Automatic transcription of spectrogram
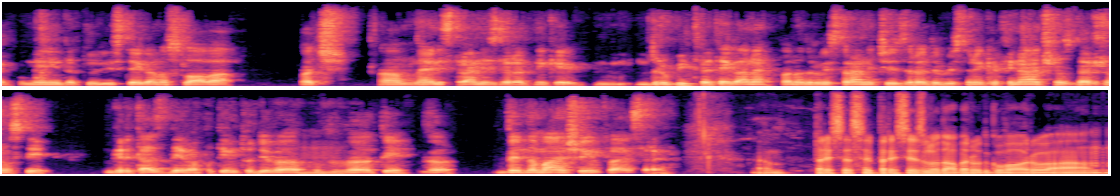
Kar pomeni, da tudi iz tega naslova, pač um, na eni strani zaradi neke drobitve tega, ne, pa na drugi strani, če zaradi v bistvu neke finančne vzdržnosti, gre ta zadeva potem tudi v, v, v te v vedno manjše influencere. Prej se, prej je zelo dobro odgovoril, um,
